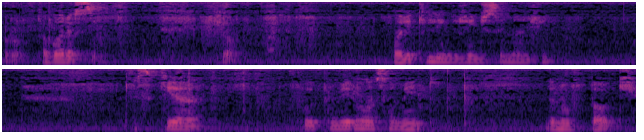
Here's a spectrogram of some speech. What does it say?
Pronto, agora sim. Aqui, ó. Olha que lindo, gente, essa imagem. Esse aqui é, foi o primeiro lançamento da Novo Toque.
